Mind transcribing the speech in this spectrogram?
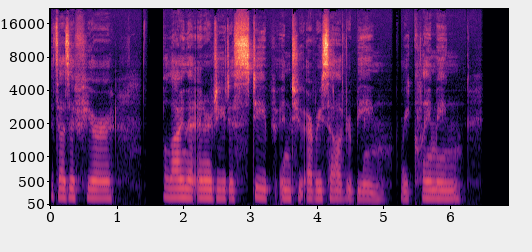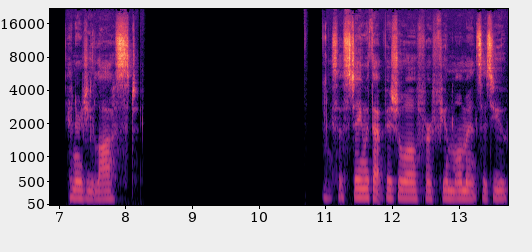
it's as if you're allowing that energy to steep into every cell of your being, reclaiming energy lost. And so, staying with that visual for a few moments as you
